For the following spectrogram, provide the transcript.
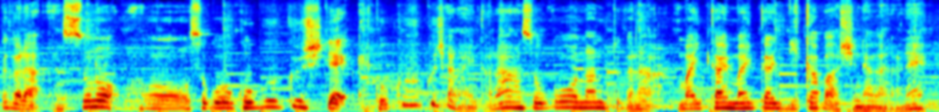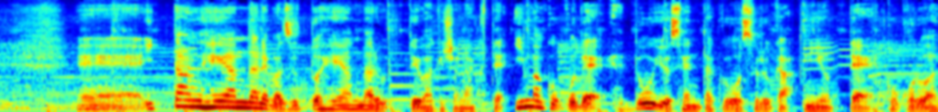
だからそのそこを克服して克服じゃないかな。そこをなんとかな。毎回毎回リカバーしながらね。えー、一旦平安になればずっと平安になるっていうわけじゃなくて今ここでどういう選択をするかによって心は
